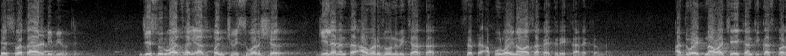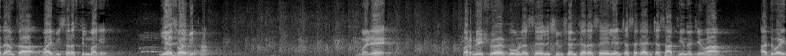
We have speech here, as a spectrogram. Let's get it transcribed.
हे स्वतः आर डी बी होते. जी सुरुवात झाली आज पंचवीस वर्ष गेल्यानंतर आवर्जून विचारतात सर ते अपूर्वाई नावाचा काहीतरी एक कार्यक्रम आहे. अद्वैत नावाची एकांकिका स्पर्धा आमचा वाय बी सर असतील मागे. येस वाय बी हां. म्हणजे परमेश्वर गुण असेल शिवशंकर असेल यांच्या सगळ्यांच्या साथीनं जेव्हा अद्वैत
